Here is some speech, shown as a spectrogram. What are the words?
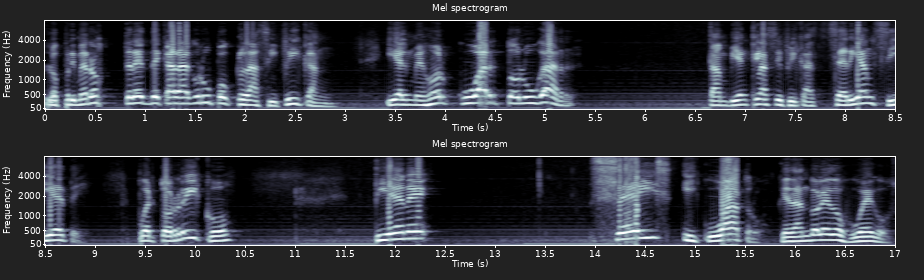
Los primeros tres de cada grupo clasifican. Y el mejor cuarto lugar también clasifica. Serían siete. Puerto Rico tiene seis y cuatro, quedándole dos juegos.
